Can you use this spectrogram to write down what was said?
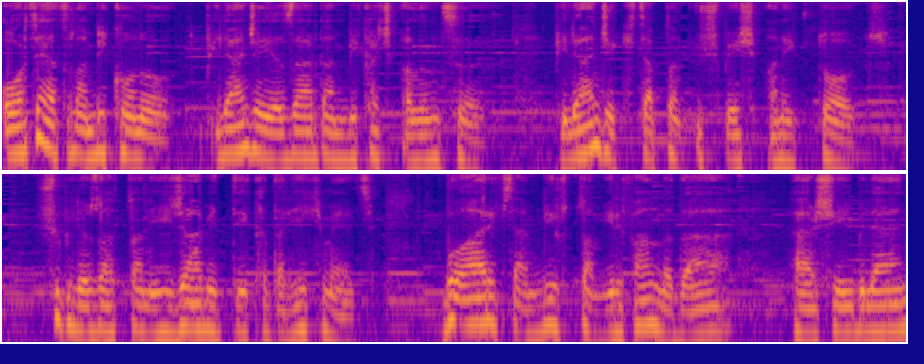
Ortaya atılan bir konu, filanca yazardan birkaç alıntı, filanca kitaptan 3-5 anekdot, şu filozoftan icap ettiği kadar hikmet, bu ariften bir tutam irfanla da her şeyi bilen,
